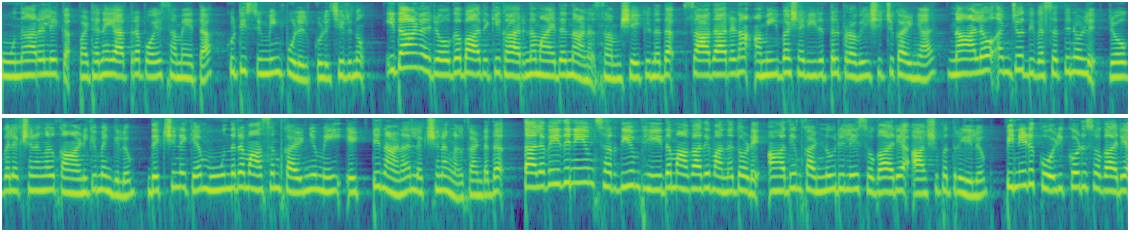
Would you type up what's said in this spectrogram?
മൂന്നാറിലേക്ക് പഠനയാത്ര പോയ സമയത്ത് കുട്ടി സ്വിമ്മിംഗ് പൂളിൽ കുളിച്ചിരുന്നു. ഇതാണ് രോഗബാധയ്ക്ക് കാരണമായതെന്നാണ് സംശയിക്കുന്നത്. സാധാരണ അമീബ ശരീരത്തിൽ പ്രവേശിച്ചു കഴിഞ്ഞാൽ നാലോ അഞ്ചോ ദിവസത്തിനുള്ളിൽ രോഗലക്ഷണങ്ങൾ കാണിക്കുമെങ്കിലും ദക്ഷിണയ്ക്ക് മൂന്നര മാസം കഴിഞ്ഞ മെയ് എട്ടിനാണ് ലക്ഷണങ്ങൾ കണ്ടത്. തലവേദനയും ഛർദിയും ഭേദമാകാതെ വന്നതോടെ ആദ്യം കണ്ണൂരിലെ സ്വകാര്യ ആശുപത്രിയിലും പിന്നീട് കോഴിക്കോട് സ്വകാര്യ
